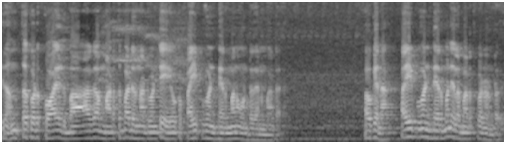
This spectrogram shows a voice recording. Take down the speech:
ఇదంతా కూడా కాయిల్ బాగా మడతబడి ఉన్నటువంటి ఒక పైప్ వంటి నిర్మాణం ఉంటుంది అనమాట ఓకేనా? పైప్ వంటి నిర్మాణం ఇలా మడతపడి ఉంటుంది.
